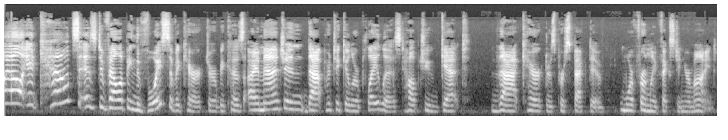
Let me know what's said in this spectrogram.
Well, it counts as developing the voice of a character because I imagine that particular playlist helped you get that character's perspective more firmly fixed in your mind.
